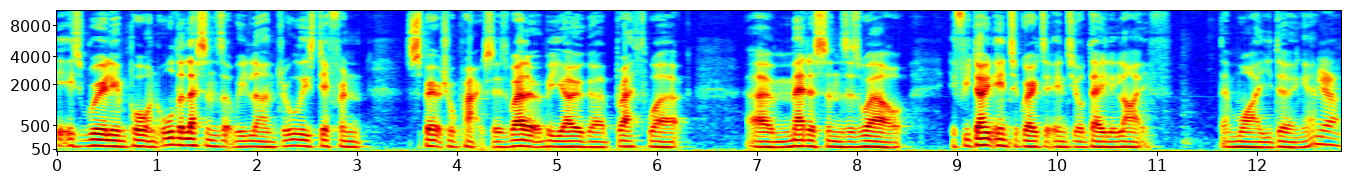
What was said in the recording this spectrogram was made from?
it is really important. All the lessons that we learn through all these different spiritual practices, whether it be yoga, breath work, um, medicines as well, if you don't integrate it into your daily life, then why are you doing it? Yeah.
